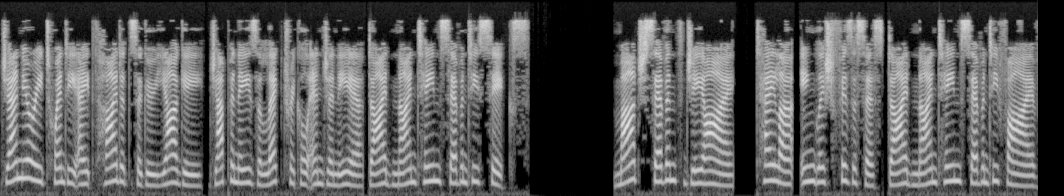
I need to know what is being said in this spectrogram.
January 28 Hidetsugu Yagi, Japanese electrical engineer died 1976. March 7 G.I. Taylor, English physicist died 1975.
